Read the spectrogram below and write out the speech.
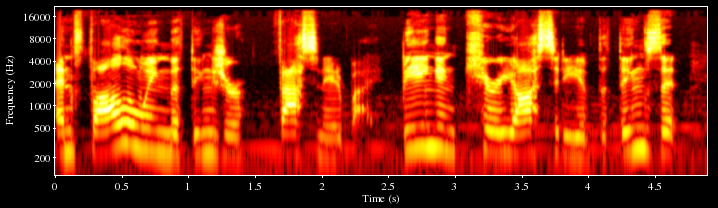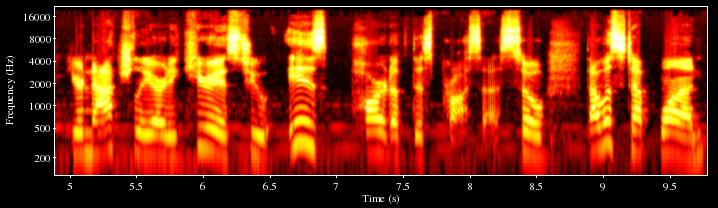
and following the things you're fascinated by, being in curiosity of the things that you're naturally already curious to is part of this process. So that was step one.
